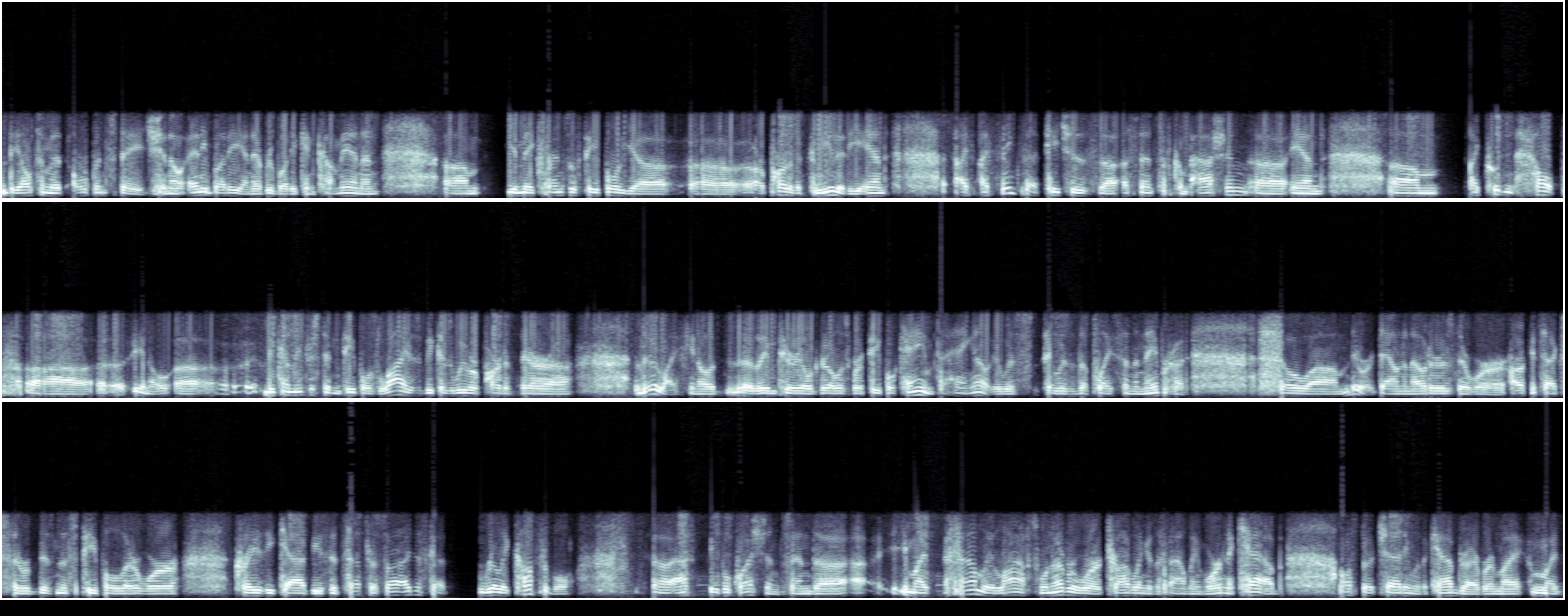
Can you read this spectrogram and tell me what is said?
the ultimate open stage. You know, anybody and everybody can come in, and um, you make friends with people, you uh, are part of a community, and I, I think that teaches uh, a sense of compassion uh, and. Um, I couldn't help, uh, you know, uh, become interested in people's lives because we were part of their uh, their life. You know, the, the Imperial Grill was where people came to hang out. It was it was the place in the neighborhood. So um, there were down and outers, there were architects, there were business people, there were crazy cabbies, etc. So I just got really comfortable uh, asking people questions. And uh, my family laughs whenever we're traveling as a family and we're in a cab. I'll start chatting with a cab driver, and my my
